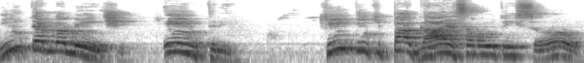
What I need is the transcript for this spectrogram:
internamente, entre quem tem que pagar essa manutenção,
